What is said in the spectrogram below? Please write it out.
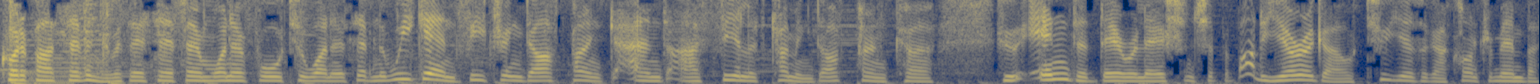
Quarter past seven with SFM 104 to 107. The weekend featuring Daft Punk and I Feel It Coming. Daft Punk, uh, who ended their relationship about a year ago, two years ago, I can't remember,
